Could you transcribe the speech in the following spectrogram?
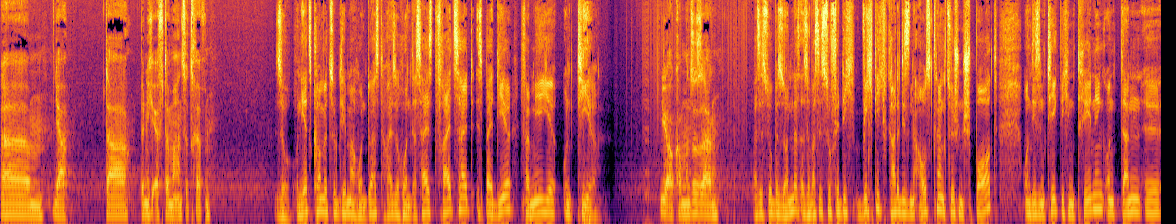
Ähm, ja, da bin ich öfter mal anzutreffen. So, und jetzt kommen wir zum Thema Hund. Du hast also Hund. Das heißt, Freizeit ist bei dir Familie und Tier. Ja, kann man so sagen. Was ist so besonders? Also was ist so für dich wichtig, gerade diesen Ausklang zwischen Sport und diesem täglichen Training und dann äh,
